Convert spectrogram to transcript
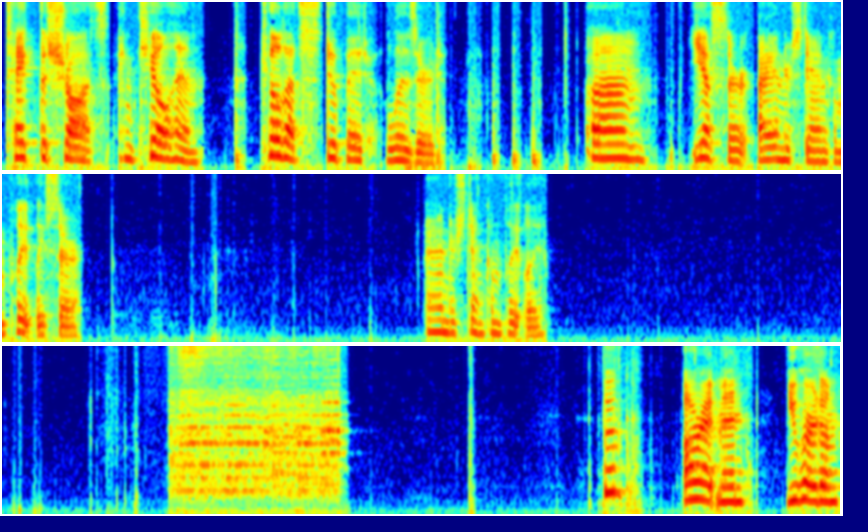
take the shots and kill him. Kill that stupid lizard. Um, yes, sir. I understand completely, sir. I understand completely. Boop. All right, men. You heard him.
